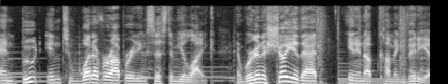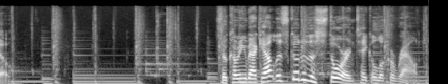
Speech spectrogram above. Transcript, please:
and boot into whatever operating system you like. And we're going to show you that in an upcoming video. So coming back out, let's go to the store and take a look around.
